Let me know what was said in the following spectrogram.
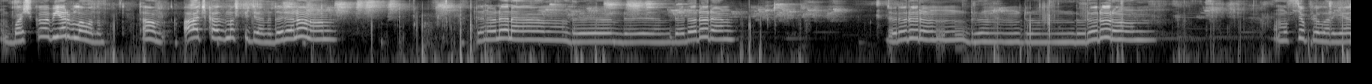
Başka bir yer bulamadım. Tamam. Ağaç kazma speedrun'ı. Dırırırın. Dırın, dırırırın. Dırırırın, dırın, dırın, dırırırın. Ama Nasıl yapıyorlar ya?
